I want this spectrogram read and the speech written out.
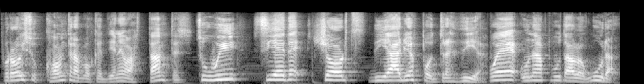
pros y sus contras porque tiene bastantes. Subí 7 shorts diarios por 3 días. Fue una puta locura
